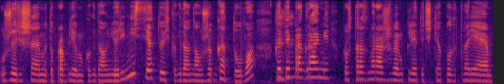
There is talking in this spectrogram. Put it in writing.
уже решаем эту проблему, когда у нее ремиссия, то есть когда она уже готова к этой программе, просто размораживаем клеточки, оплодотворяем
